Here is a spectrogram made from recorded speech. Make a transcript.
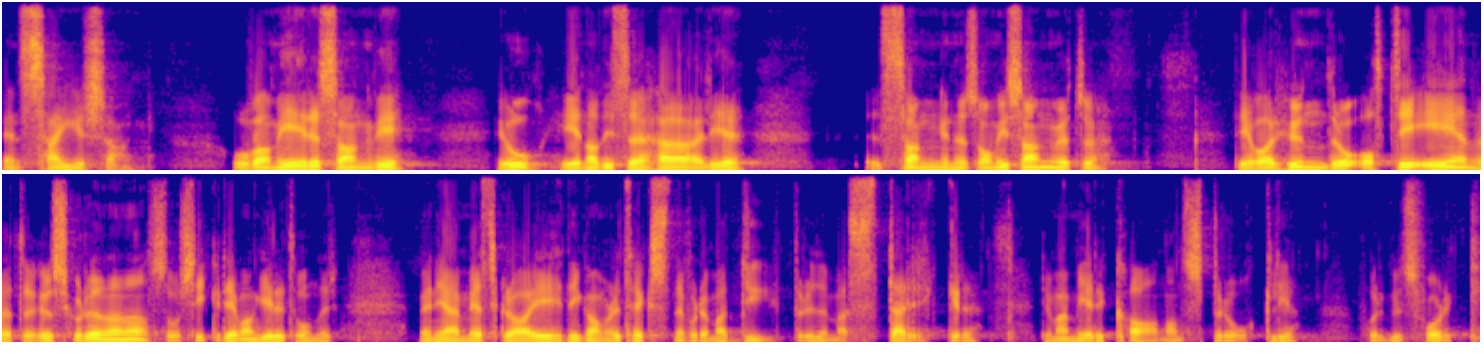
En seierssang. Og hva mer sang vi? Jo, en av disse herlige sangene som vi sang, vet du. Det var 181, vet du. Husker du denne? Så sikkert evangelietoner. Men jeg er mest glad i de gamle tekstene, for de er dypere, de er sterkere. De er mer kananspråklige for Guds folk.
